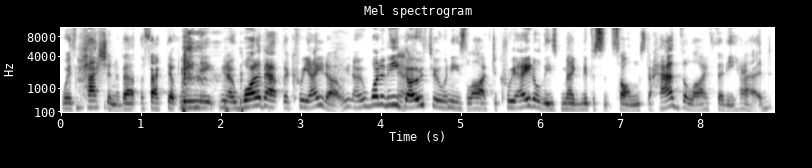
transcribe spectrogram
with passion about the fact that we need, you know, what about the creator? You know, what did he yeah. go through in his life to create all these magnificent songs, to have the life that he had?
